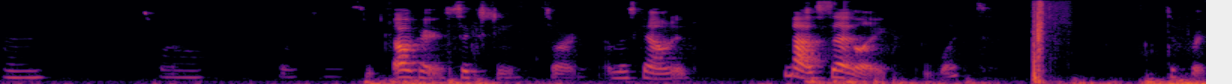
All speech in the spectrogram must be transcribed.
10, 12, 14, 16. Okay, 16. Sorry, I miscounted. I'm about to say, like, what? The frick,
